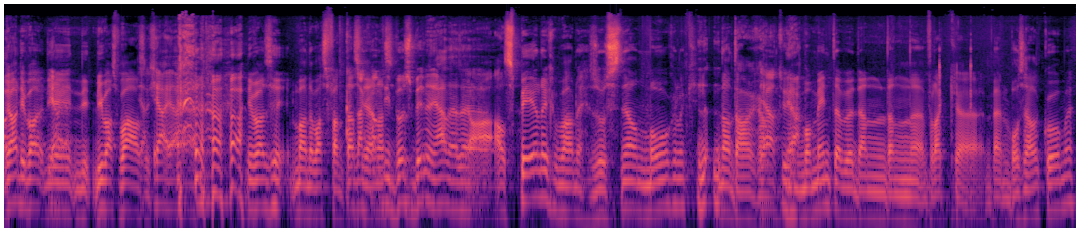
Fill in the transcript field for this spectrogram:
ja, die, wa, die, ja, die, die, was wazig. Ja, ja, ja. die was, maar dat was fantastisch. En dan kwam die bus binnen. Ja, dat, ja, als speler waren we zo snel mogelijk naar daar gaan. Ja, Op het moment dat we dan, dan vlak bij een Bosuil komen.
